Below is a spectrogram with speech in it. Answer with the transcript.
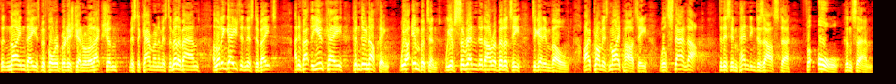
that nine days before a british general election mr cameron and mr miliband are not engaged in this debate and in fact the uk can do nothing. we are impotent. we have surrendered our ability to get involved. i promise my party will stand up to this impending disaster for all concerned.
